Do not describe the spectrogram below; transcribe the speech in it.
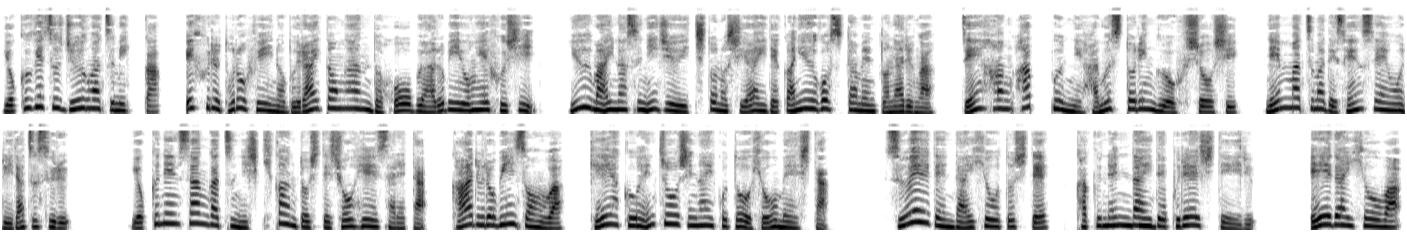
翌月10月3日、 EFL トロフィーのブライトンホーブアルビオン FC U-21 との試合で加入後スタメンとなるが、前半8分にハムストリングを負傷し、年末まで戦線を離脱する。翌年3月に指揮官として招聘されたカール・ロビンソンは契約を延長しないことを表明した。スウェーデン代表として各年代でプレーしている。A 代表は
